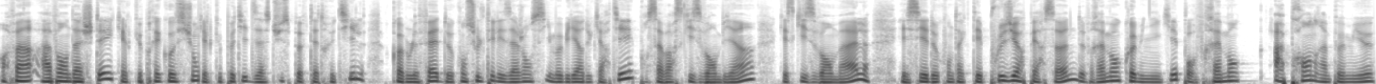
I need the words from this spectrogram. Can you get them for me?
Enfin, avant d'acheter, quelques précautions, quelques petites astuces peuvent être utiles, comme le fait de consulter les agences immobilières du quartier pour savoir ce qui se vend bien, qu'est-ce qui se vend mal, essayer de contacter plusieurs personnes, de vraiment communiquer pour vraiment apprendre un peu mieux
